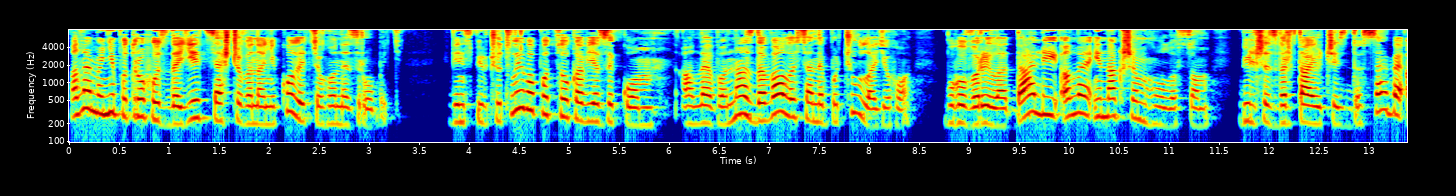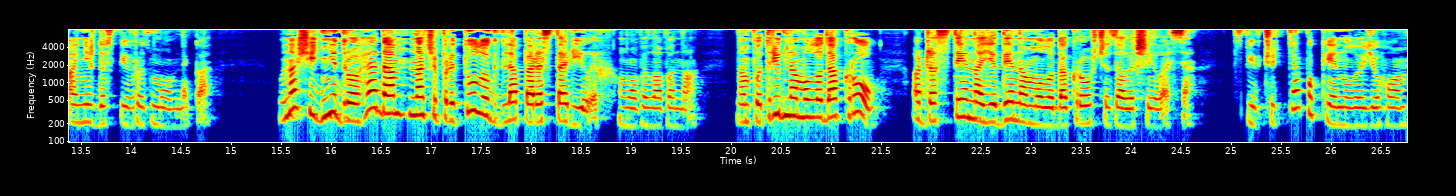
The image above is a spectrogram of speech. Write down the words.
але мені потроху здається, що вона ніколи цього не зробить. Він співчутливо поцокав язиком, але вона, здавалося, не почула його, бо говорила далі, але інакшим голосом, більше звертаючись до себе, аніж до співрозмовника. У наші дні дрогеда, наче притулок для перестарілих, мовила вона. Нам потрібна молода кров, а Джастина єдина молода кров, що залишилася. Співчуття покинуло його.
